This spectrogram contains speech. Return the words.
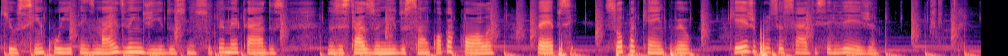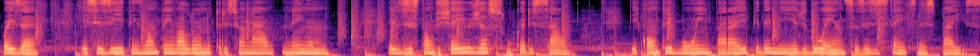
que os cinco itens mais vendidos nos supermercados nos Estados Unidos são Coca-Cola, Pepsi, sopa Campbell, queijo processado e cerveja? Pois é, esses itens não têm valor nutricional nenhum. Eles estão cheios de açúcar e sal e contribuem para a epidemia de doenças existentes nesse país.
